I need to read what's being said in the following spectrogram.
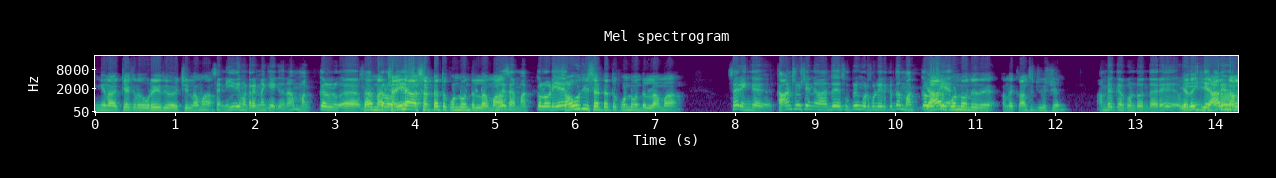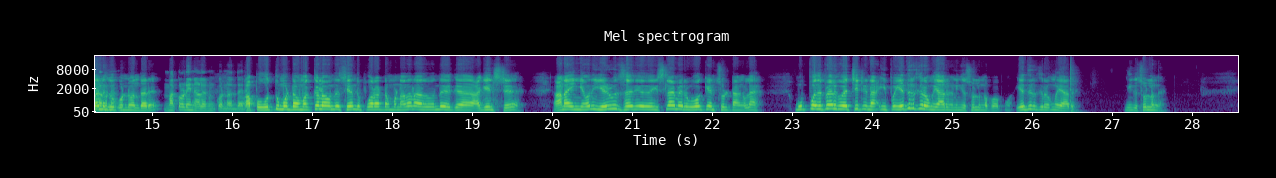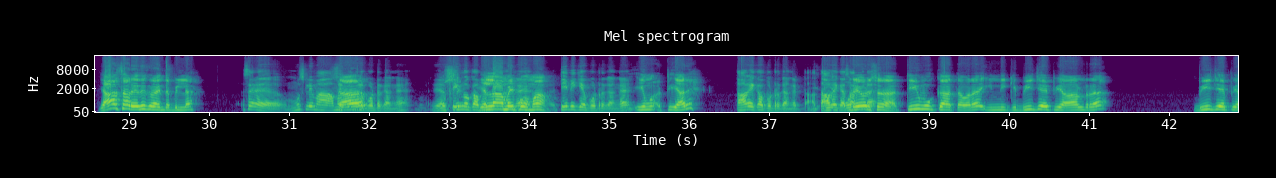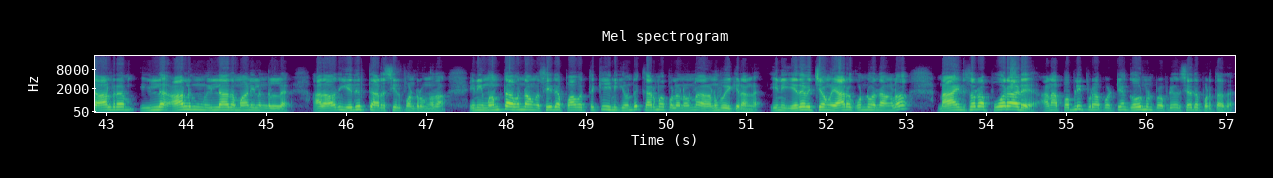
இங்கே நான் கேட்குறது ஒரே இது வச்சிடலாமா? சார் நீதிமன்றம் என்ன கேக்குதுன்னா மக்கள் சார் நான் சைனா சட்டத்தை கொண்டு வந்துடலாமா? சார் மக்களுடைய சவுதி சட்டத்தை கொண்டு வந்துடலாமா? சார் இங்க கான்ஸ்டியூஷன் வந்து சுப்ரீம் கோர்ட் சொல்லியிருக்கிறது யார் மக்களுடைய கொண்டு வந்தது அந்த கான்ஸ்டிடியூஷன் அம்பேத்கர் கொண்டு வந்தாரு. எதுக்கு யார் நலனுக்கு கொண்டு வந்தாரு. மக்களுடைய நலனுக்கு கொண்டு வந்தாரு. அப்போ ஒத்துமொட்ட மக்களை வந்து சேர்ந்து போராட்டம் பண்ணாதான் அது வந்து அகேன்ஸ்ட்டு ஆனால் இங்கே வந்து எழுபது சதவீதம் இஸ்லாமியர் ஓகேன்னு சொல்லிட்டாங்களே முப்பது பேருக்கு வச்சுட்டு நான் இப்போ எதிர்க்கிறவங்க யாருங்க? நீங்கள் சொல்லுங்கள் பார்ப்போம் எதிர்க்கிறவங்க யாரு? நீங்கள் சொல்லுங்கள் யார் சார் எதிர்க்கிறா இந்த பில்லை? சார் முஸ்லீம் அமைப்புகள் போட்டிருக்காங்க. திமுக எல்லா அமைப்புமா? டிவிகே போட்டிருக்காங்க. இவங்க யாரு? தாவேக்கா போட்டிருக்காங்க. தாவேக்கா ஒரே ஒரு. சார். திமுக தவிர இன்னைக்கு பிஜேபி ஆள்ற பிஜேபி ஆள்ற இல்லை ஆளுங்க இல்லாத மாநிலங்களில் அதாவது எதிர்த்து அரசியல் பண்ணுறவங்க தான். இன்னைக்கு மம்தா வந்து அவங்க செய்த பாவத்துக்கு இன்னைக்கு வந்து கர்ம பலனை வந்து அனுபவிக்கிறாங்க. இன்னைக்கு எதை வச்சு அவங்க யாரை கொண்டு வந்தாங்களோ நான் இந்த சொல்கிற போராடு ஆனால் பப்ளிக் ப்ராப்பர்ட்டியும் கவர்மெண்ட் ப்ராப்பர்ட்டியும் சேதப்படுத்தாத.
